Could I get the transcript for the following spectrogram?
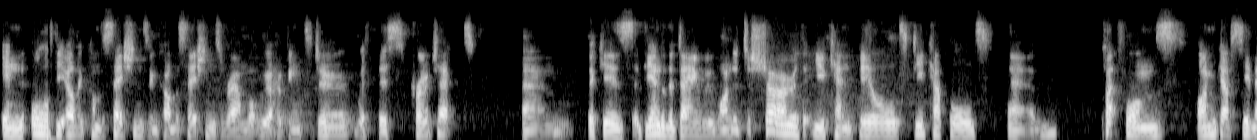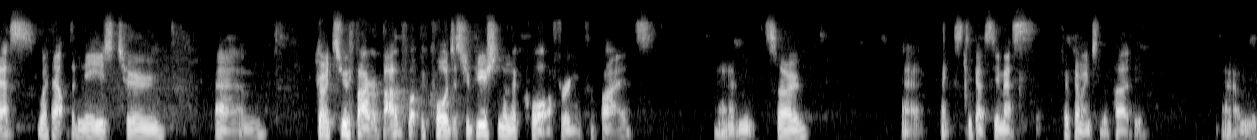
in all of the early conversations and conversations around what we were hoping to do with this project. Um, because at the end of the day, we wanted to show that you can build decoupled um, platforms on GovCMS without the need to um, go too far above what the core distribution and the core offering provides. Um, so uh, thanks to GovCMS for coming to the party. Um,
